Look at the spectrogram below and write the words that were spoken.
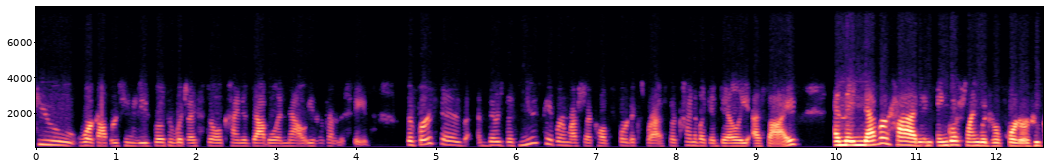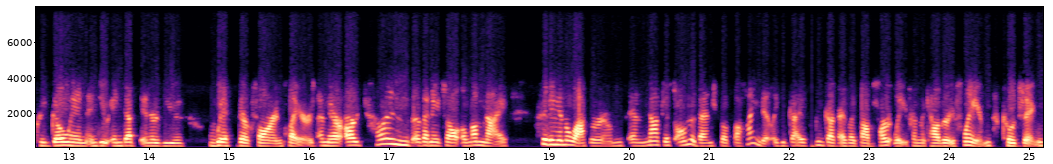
two work opportunities, both of which I still kind of dabble in now, even from the states. The first is there's this newspaper in Russia called Sport Express. They're kind of like a daily SI, and they never had an English language reporter who could go in and do in-depth interviews with their foreign players. And there are tons of NHL alumni sitting in the locker rooms and not just on the bench but behind it. Like you guys, we've got guys like Bob Hartley from the Calgary Flames coaching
